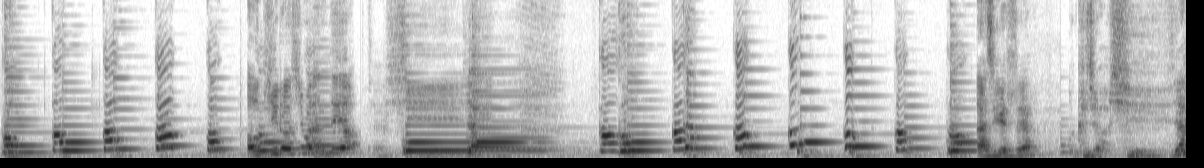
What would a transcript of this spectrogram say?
꼭꼭꼭꼭꼭꼭. 어 길어지면 안 돼요. 자, 시작. 꼭꼭꼭꼭꼭꼭. 아시겠어요? 그죠? 시작.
